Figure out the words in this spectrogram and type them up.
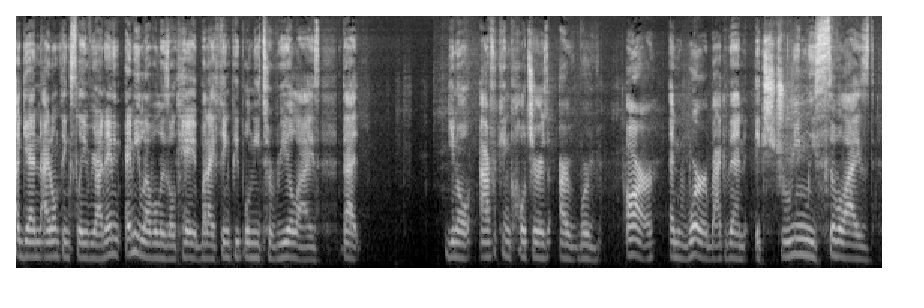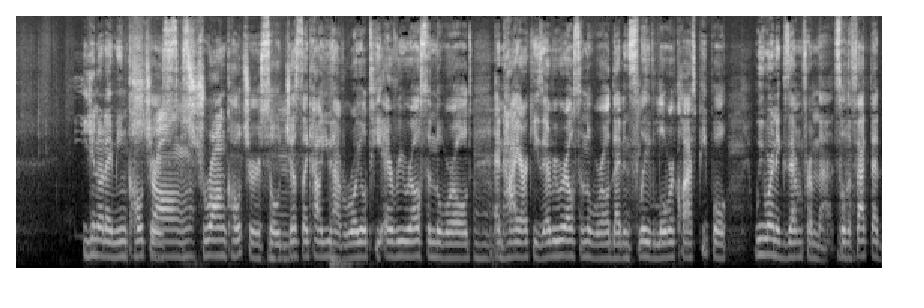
again, I don't think slavery on any any level is okay, but I think people need to realize that, you know, African cultures are were are and were back then extremely civilized you know what I mean? Culture, strong, strong culture. So mm-hmm. just like how you have royalty everywhere else in the world mm-hmm. and hierarchies everywhere else in the world that enslave lower class people, we weren't exempt from that. So mm-hmm. the fact that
